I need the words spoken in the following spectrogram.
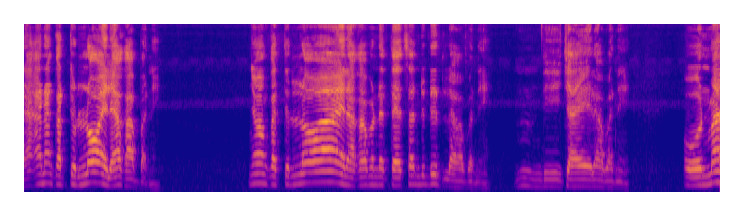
นะอันนั้นกัดจนร้อยแล้วครับบัดนี้ย่องกัดจนร้อยแล้วครับ มันแต่สั้นดึดๆแล้วบัดนี้ อืม ดีใจแล้วบัดนี้ โอนมา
